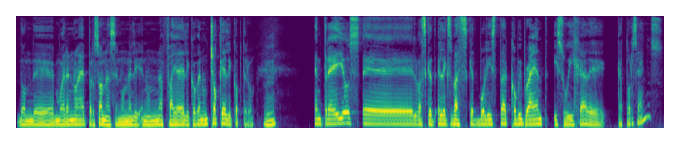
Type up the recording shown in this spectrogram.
donde mueren nueve personas en, un heli- en una falla de helicóptero, en un choque de helicóptero. Mm. Entre ellos, eh, el, basquet, el ex basquetbolista Kobe Bryant y su hija de 14 años.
